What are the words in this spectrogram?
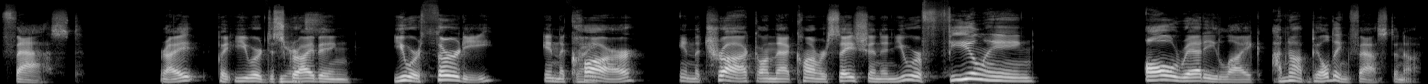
fast." Right? But you were describing yes. you were 30 in the car, right. in the truck on that conversation, and you were feeling already like, I'm not building fast enough.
